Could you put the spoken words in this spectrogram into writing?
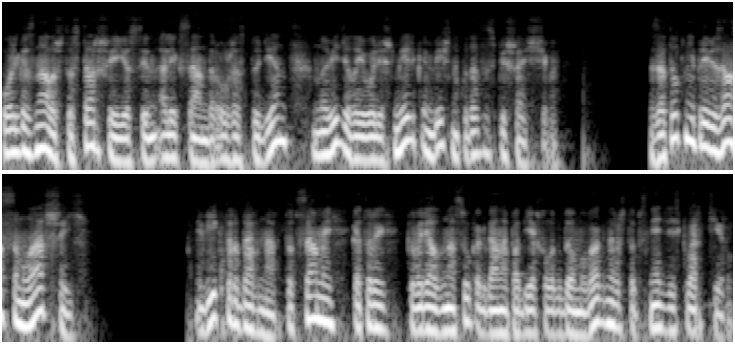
Ольга знала, что старший ее сын Александр уже студент, но видела его лишь мельком, вечно куда-то спешащего. Зато к ней привязался младший, Виктор Давнар, тот самый, который ковырял в носу, когда она подъехала к дому Вагнера, чтобы снять здесь квартиру.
